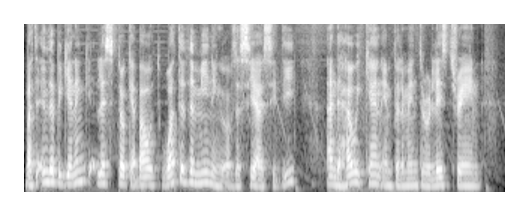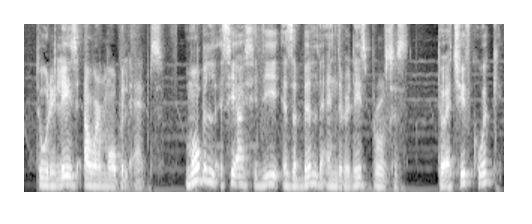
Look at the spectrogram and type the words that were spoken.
But in the beginning, let's talk about what is the meaning of the CI/CD and how we can implement release train to release our mobile apps. Mobile CI/CD is a build and release process to achieve quick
